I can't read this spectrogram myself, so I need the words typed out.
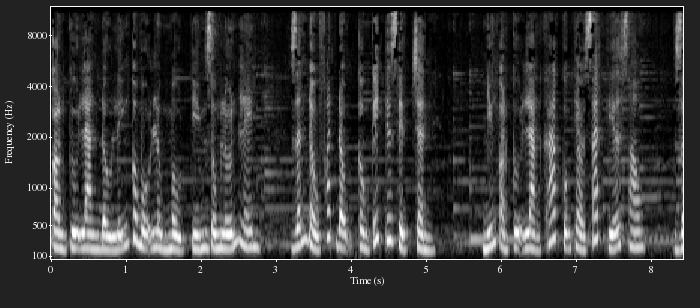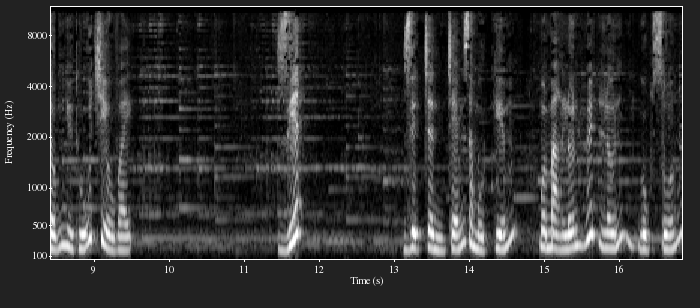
Còn cự lang đầu lĩnh có bộ lồng màu tím giống lớn lên, dẫn đầu phát động công kích tới Diệp Trần. Những con cự lang khác cũng theo sát phía sau, giống như thú triều vậy. Giết! Diệp Trần chém ra một kiếm, một mảng lớn huyết lớn gục xuống.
